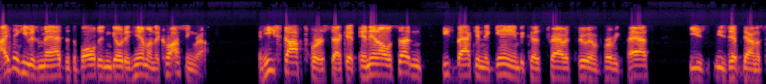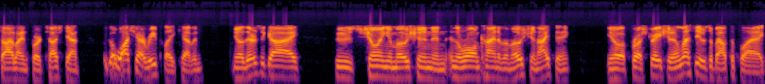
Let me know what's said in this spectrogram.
I think he was mad that the ball didn't go to him on the crossing route. And he stopped for a second, and then all of a sudden he's back in the game because Travis threw him a perfect pass. He zipped down the sideline for a touchdown. But go watch that replay, Kevin. You know, there's a guy who's showing emotion and, and the wrong kind of emotion, I think, you know, a frustration, unless it was about the flag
